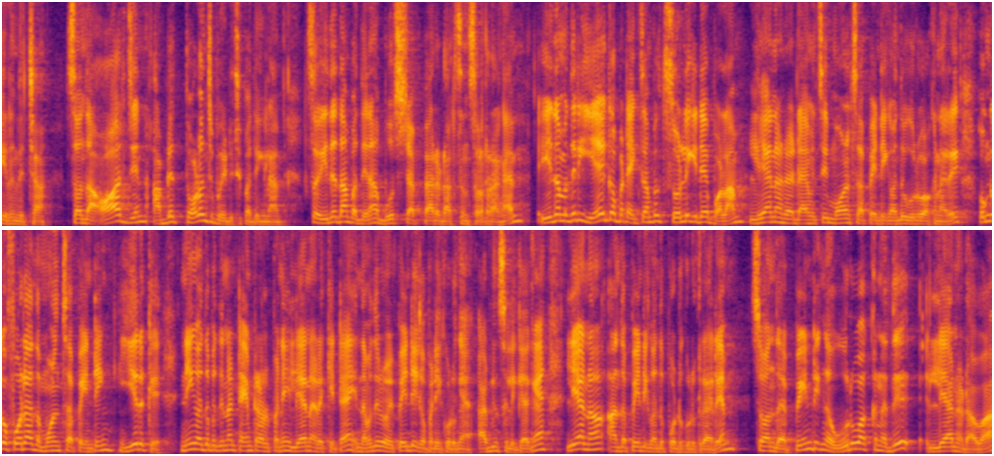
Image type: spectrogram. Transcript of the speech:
இருந்துச்சா? ஸோ அந்த ஆர்ஜின் அப்படியே தொலைஞ்சு போயிடுச்சு பார்த்தீங்களா ஸோ இதை தான் பார்த்தீங்கன்னா பூட் ஸ்டாப் பேரடாக்ஸ்னு சொல்கிறாங்க இதை மாதிரி ஏகப்பட்ட எக்ஸாம்பிள் சொல்லிக்கிட்டே போகலாம் லியானோட டாவின்சி மோல்சா பெயிண்டிங் வந்து உருவாக்குனாரு. உங்கள் ஃபோட்டோ அந்த மோல்சா பெயிண்டிங் இருக்குது நீங்கள் வந்து பார்த்தீங்கன்னா டைம் ட்ராவல் பண்ணி லியானோட கிட்ட இந்த மாதிரி ஒரு பெயிண்டிங்கை பண்ணி கொடுங்க அப்படின்னு சொல்லி கேட்க லியானோ அந்த பெயிண்டிங் வந்து போட்டு கொடுக்குறாரு. ஸோ அந்த பெயிண்டிங்கை உருவாக்குனது லியானோடாவா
